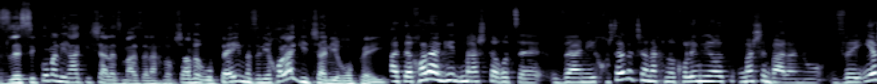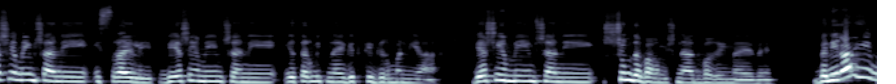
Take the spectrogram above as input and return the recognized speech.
אז לסיכום אני רק אשאל, אז מה, אז אנחנו עכשיו אירופאים? אז אני יכול להגיד שאני אירופאי. אתה יכול להגיד מה שאתה רוצה, ואני חושבת שאנחנו יכולים להיות מה שבא לנו, ויש ימים שאני ישראלית, ויש ימים שאני יותר מתנהגת כגרמניה, ויש ימים שאני שום דבר משני הדברים האלה. ונראה לי,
